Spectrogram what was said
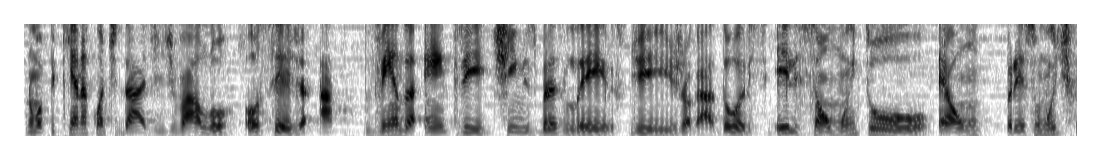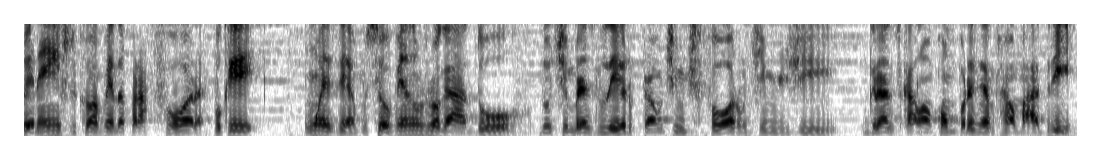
numa pequena quantidade de valor. Ou seja, a venda entre times brasileiros de jogadores, eles são muito é um preço muito diferente do que uma venda para fora, porque um exemplo, se eu vendo um jogador do time brasileiro para um time de fora, um time de grande escalão, como por exemplo Real Madrid,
